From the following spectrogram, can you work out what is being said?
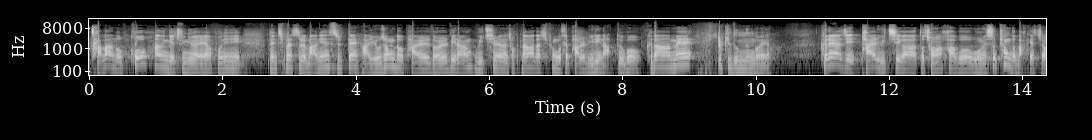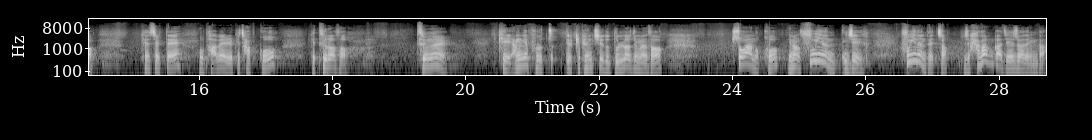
잡아놓고 하는 게 중요해요. 본인이 벤치프레스를 많이 했을 때, 아, 요 정도 발 넓이랑 위치면 적당하다 싶은 곳에 발을 미리 놔두고, 그 다음에 이렇게 눕는 거예요. 그래야지 발 위치가 또 정확하고 몸의 수평도 맞겠죠. 했을 때, 뭐 바벨 이렇게 잡고, 이렇게 들어서 네. 등을 이렇게 양옆으로 쭉 이렇게 벤치에도 눌러주면서 쏘아놓고 이런 후위는 이제 후위는 됐죠 이제 하강까지 해줘야 됩니다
